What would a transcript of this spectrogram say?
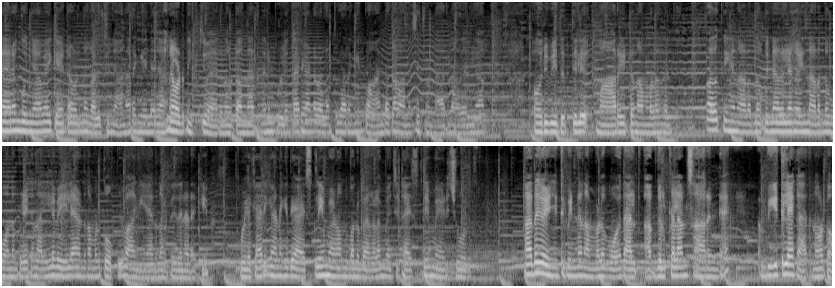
നേരം കുഞ്ഞാവയൊക്കെ ആയിട്ട് അവിടെ നിന്ന് കളിച്ചു. ഞാൻ ഇറങ്ങിയില്ല ഞാൻ അവിടെ നിൽക്കുമായിരുന്നു കേട്ടോ. അന്നേരത്തിനും പുള്ളിക്കാരി വെള്ളത്തിൽ ഇറങ്ങി പാന്റൊക്കെ നനച്ചിട്ടുണ്ടായിരുന്നു. അതെല്ലാം ഒരു വിധത്തിൽ മാറിയിട്ട് നമ്മൾ അതൊക്കെ ഇങ്ങനെ നടന്നു. പിന്നെ അതെല്ലാം കഴിഞ്ഞ് നടന്നു പോകുന്നപ്പോഴേക്കും നല്ല വെയിലായതുകൊണ്ട് നമ്മൾ തൊപ്പി വാങ്ങിയായിരുന്നു കേട്ടോ ഇതിനിടയ്ക്ക്. പുള്ളിക്കാരിക്കാണെങ്കിൽ ഇത് ഐസ്ക്രീം വേണമെന്ന് പറഞ്ഞ് ബഹളം വെച്ചിട്ട് ഐസ്ക്രീം മേടിച്ചു കൊടുത്തു. അത് കഴിഞ്ഞിട്ട് പിന്നെ നമ്മൾ പോയത് അബ്ദുൽ കലാം സാറിന്റെ വീട്ടിലേക്കായിരുന്നു കേട്ടോ.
